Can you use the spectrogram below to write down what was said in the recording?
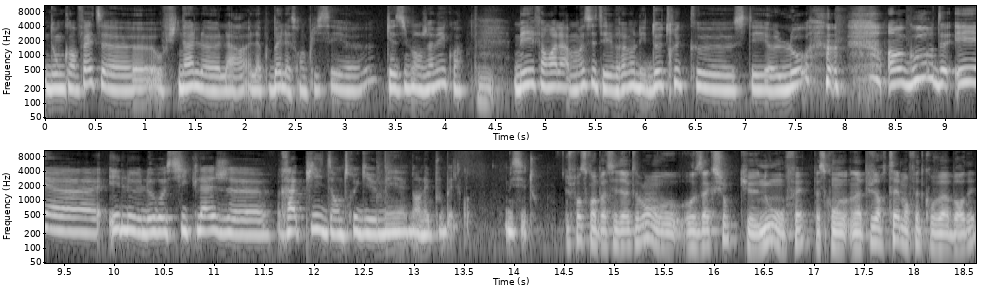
Donc en fait, euh, au final, euh, la, la poubelle, elle se remplissait euh, quasiment jamais, quoi. Mm. Mais enfin voilà, moi, c'était vraiment les deux trucs, que c'était l'eau en gourde et, et le, le recyclage rapide, entre guillemets, dans les poubelles, quoi. Mais c'est tout. je pense qu'on va passer directement aux, aux actions que nous on fait parce qu'on a plusieurs thèmes en fait qu'on veut aborder.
